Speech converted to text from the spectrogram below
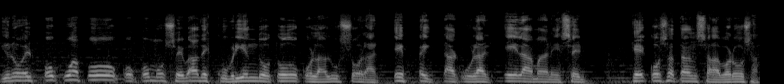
y uno ver poco a poco cómo se va descubriendo todo con la luz solar. Espectacular el amanecer. Qué cosa tan sabrosa.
